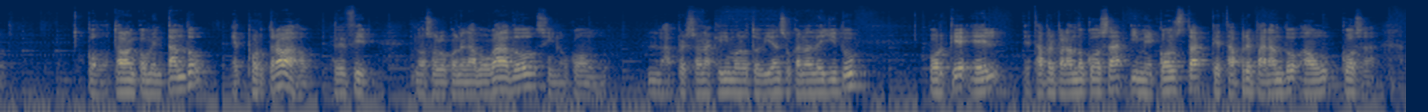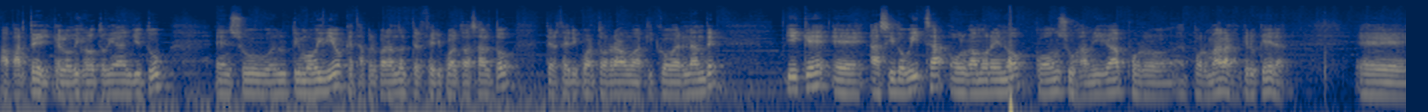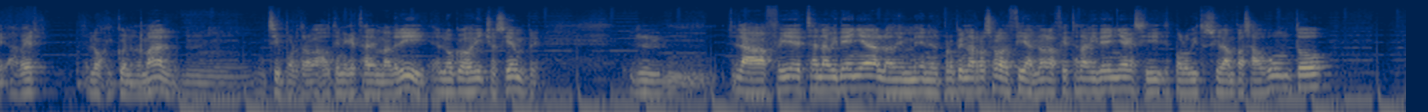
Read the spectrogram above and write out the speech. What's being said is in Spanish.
como estaban comentando, es por trabajo. Es decir, no solo con el abogado, sino con las personas que vimos el otro día en su canal de YouTube porque él está preparando cosas y me consta que está preparando aún cosas. Aparte de que lo dijo el otro día en YouTube, en su último vídeo, que está preparando el tercer y cuarto asalto, tercer y cuarto round a Kiko Hernández, y que eh, ha sido vista Olga Moreno con sus amigas por, por Málaga, creo que era. Eh, a ver, lógico y normal, mm, si por trabajo tiene que estar en Madrid, es lo que os he dicho siempre la fiesta navideña, en el propio Narrosa lo decían, ¿no? La fiesta navideña, que si, por lo visto si la han pasado juntos,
